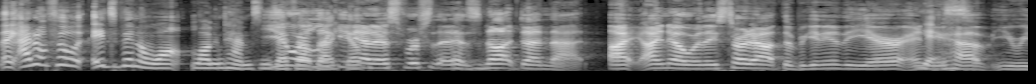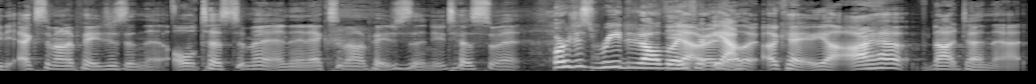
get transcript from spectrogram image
Like I don't feel it's been a long, long time since I you are felt that looking guilt. at a person that has not done that I, I know where they start out at the beginning of the year and you have you read x amount of pages in the old testament and then x amount of pages in the new testament or just read it all the way yeah, through. right, yeah, okay yeah i have not done that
